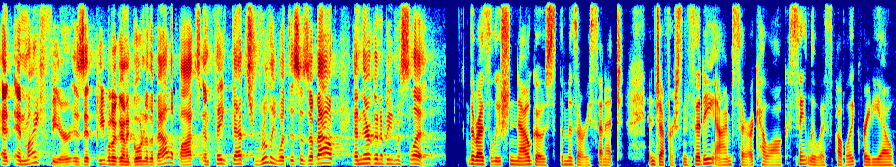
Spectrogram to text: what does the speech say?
And, and my fear is that people are going to go into the ballot box and think that's really what this is about, and they're going to be misled. The resolution now goes to the Missouri Senate. In Jefferson City, I'm Sarah Kellogg, St. Louis Public Radio.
